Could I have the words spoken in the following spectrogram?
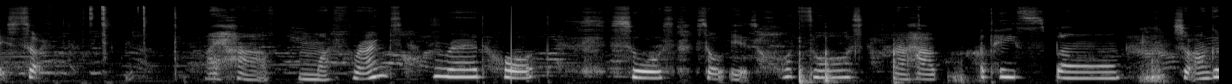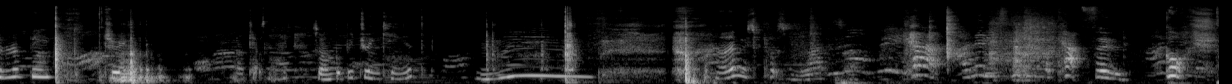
Okay, so I have my Frank's Red Hot sauce. So it's hot sauce. I have a teaspoon. So I'm gonna be drink. No, that's not it. So I'm gonna be drinking it. Mm. Now let me just put some lights on. Cat! I nearly spilled my cat food. Gosh,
